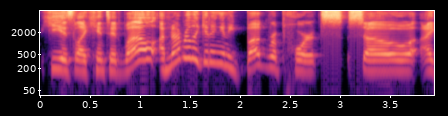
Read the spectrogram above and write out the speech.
he is like hinted well i'm not really getting any bug reports so i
